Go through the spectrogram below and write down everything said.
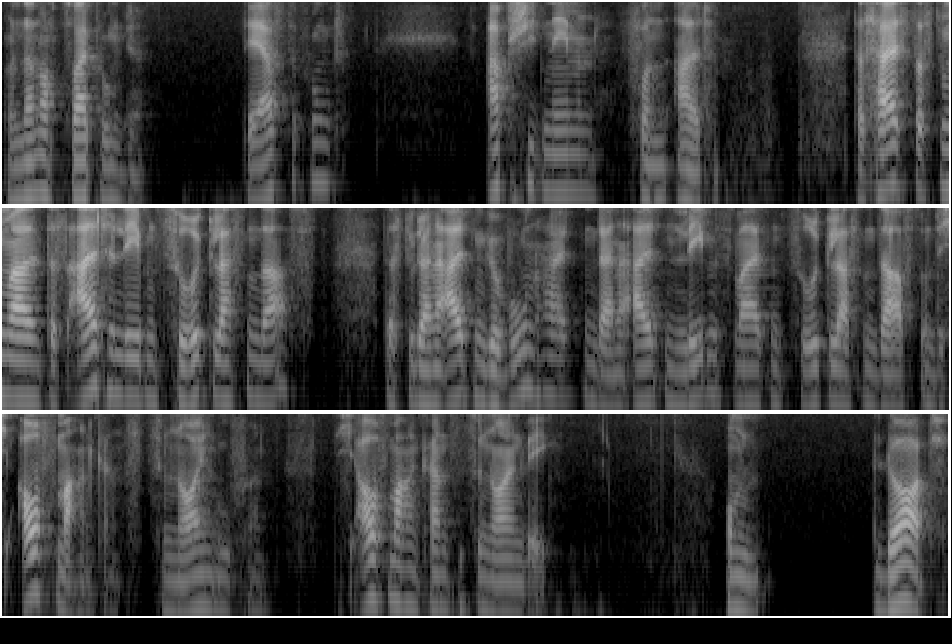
Und dann noch zwei Punkte. Der erste Punkt, Abschied nehmen von Altem. Das heißt, dass du mal das alte Leben zurücklassen darfst dass du deine alten Gewohnheiten, deine alten Lebensweisen zurücklassen darfst und dich aufmachen kannst zu neuen Ufern, dich aufmachen kannst zu neuen Wegen, um dort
